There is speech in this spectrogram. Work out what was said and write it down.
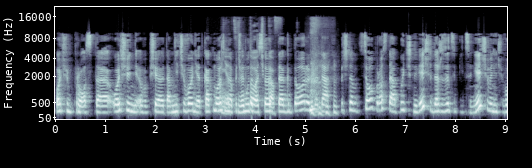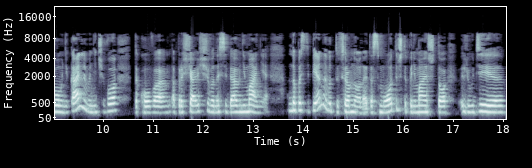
очень просто, очень вообще там ничего нет. Как можно, Нет почему это цветочков. стоит так дорого, да. Причем все просто обычные вещи, даже зацепиться нечего, ничего уникального, ничего такого обращающего на себя внимания. Но постепенно вот ты все равно на это смотришь, ты понимаешь, что люди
